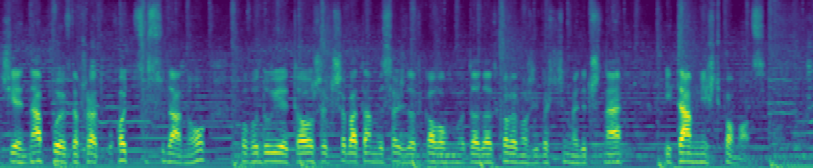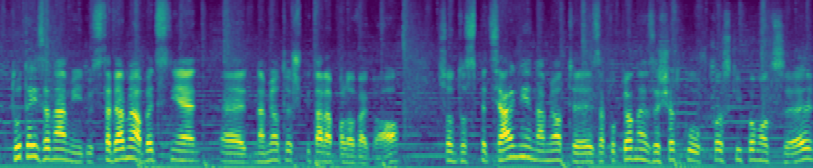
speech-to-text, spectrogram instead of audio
gdzie napływ na przykład uchodźców z Sudanu powoduje to, że trzeba tam wysłać dodatkową, dodatkowe możliwości medyczne i tam nieść pomoc. Tutaj za nami stawiamy obecnie e, namioty szpitala polowego. Są to specjalnie namioty zakupione ze środków polskiej pomocy.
